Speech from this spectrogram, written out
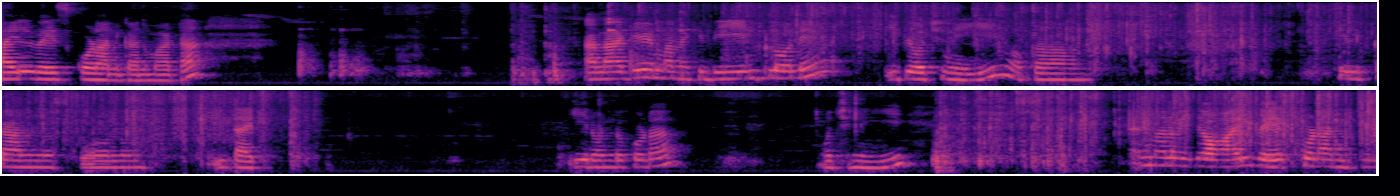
ఆయిల్ వేసుకోవడానికి అనమాట అలాగే మనకి దీంట్లోనే ఇవి వచ్చినాయి. ఒక సిలికాన్ స్పూను ఈ టైప్. ఈ రెండు కూడా వచ్చినాయి. మనం ఇది ఆయిల్ వేసుకోవడానికి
